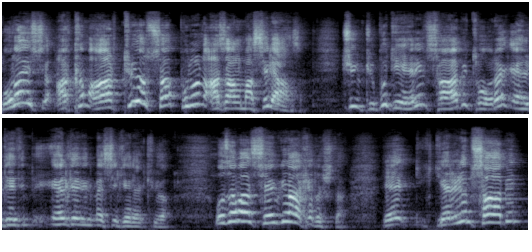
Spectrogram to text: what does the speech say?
Dolayısıyla akım artıyorsa bunun azalması lazım. Çünkü bu değerin sabit olarak elde, elde edilmesi gerekiyor. O zaman sevgili arkadaşlar e, gerilim sabit.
